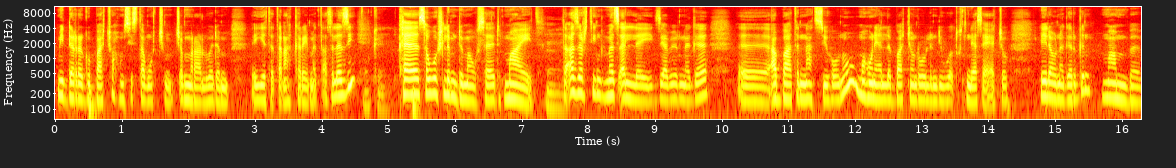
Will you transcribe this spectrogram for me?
የሚደረጉባቸው አሁን system ኦችም ጭምራሉ በደንብ እየተጠናከረ የመጣ ስለዚህ ከሰዎች ልምድ መውሰድ ማየት the other thing መጸለይ እግዚአብሔር ነገ አባት እናት ሲሆኑ መሆን ያለባቸውን role እንዲወጡት እንዲያሳያቸው። ሌላው ነገር ግን ማንበብ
